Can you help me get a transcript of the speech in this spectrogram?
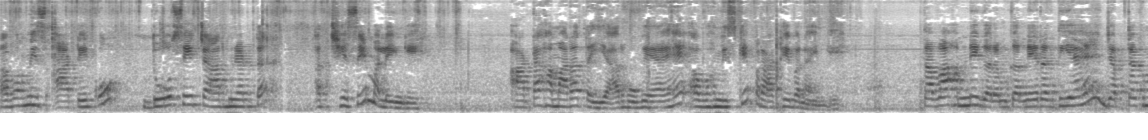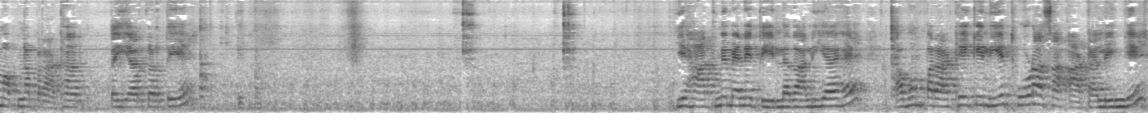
अब हम इस आटे को दो से चार मिनट तक अच्छे से मलेंगे। आटा हमारा तैयार हो गया है। अब हम इसके पराठे बनाएँगे। तवा हमने गरम करने रख दिया है। जब तक हम अपना पराठा तैयार करते हैं, देखो। ये हाथ में मैंने तेल लगा लिया है। अब हम पराठे के लिए थोड़ा सा आटा लेंगे।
